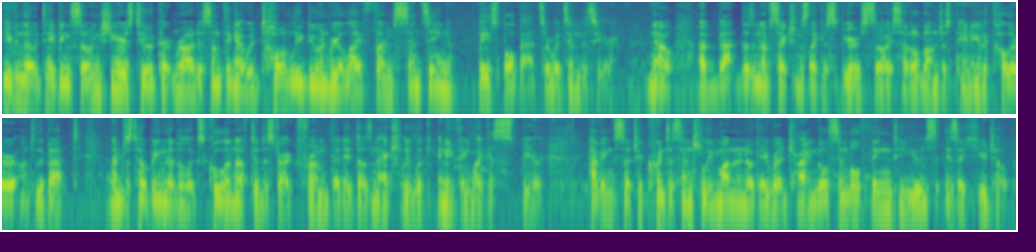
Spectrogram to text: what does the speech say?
Even though taping sewing shears to a curtain rod is something I would totally do in real life, I'm sensing baseball bats are what's in this here. Now, a bat doesn't have sections like a spear, so I settled on just painting the color onto the bat, and I'm just hoping that it looks cool enough to distract from that it doesn't actually look anything like a spear. Having such a quintessentially Mononoke red triangle symbol thing to use is a huge help.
